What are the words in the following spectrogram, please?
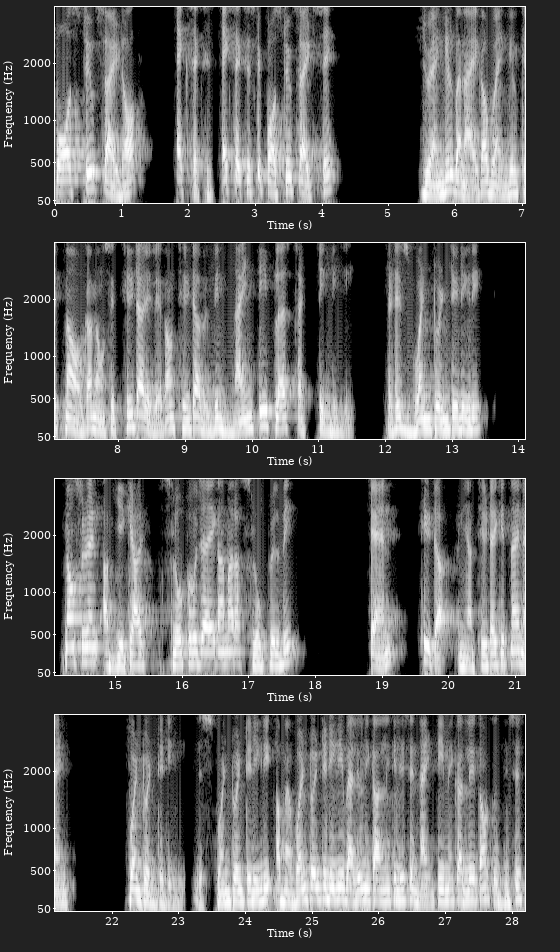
positive side of X axis X axis के पॉजिटिव साइड से जो एंगल बनाएगा, वो एंगल कितना होगा? मैं उसे थीटा ले लेता हूँ। Theta will be 90 plus 30 degree that is 120 degree now student अब ये क्या स्लोप हो जाएगा हमारा? स्लोप विल बी 10 थीटा यहाँ थीटा कितना है? नाइन 120 डिग्री दिस 120 डिग्री अब मैं 120 डिग्री वैल्यू निकालने के लिए इसे 90 में कर लेता हूँ तो this is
